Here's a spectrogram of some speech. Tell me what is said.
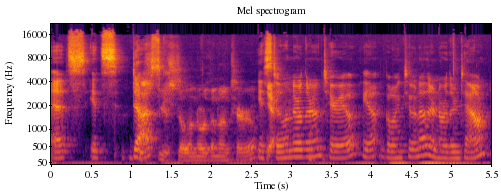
It's it's You're- dusk. You're still in Northern Ontario? It's Yeah. still in northern Ontario. Yeah, going to another northern town,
